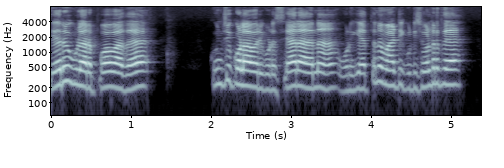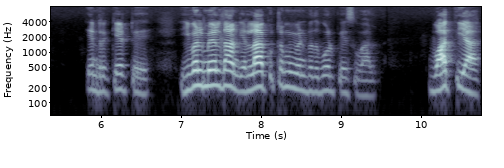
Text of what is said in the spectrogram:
தெருவுக்குள்ளார போவாத குஞ்சு கொலாவரி கூட சேராதுன்னா உனக்கு எத்தனை வாட்டி குட்டி சொல்கிறத என்று கேட்டு இவள் மேல்தான் எல்லா குற்றமும் என்பது போல் பேசுவாள். வாத்தியார்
